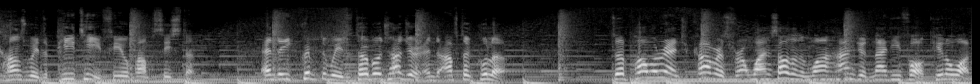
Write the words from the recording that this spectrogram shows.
comes with PT fuel pump system and equipped with turbocharger and aftercooler. The power range covers from 1194 kW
